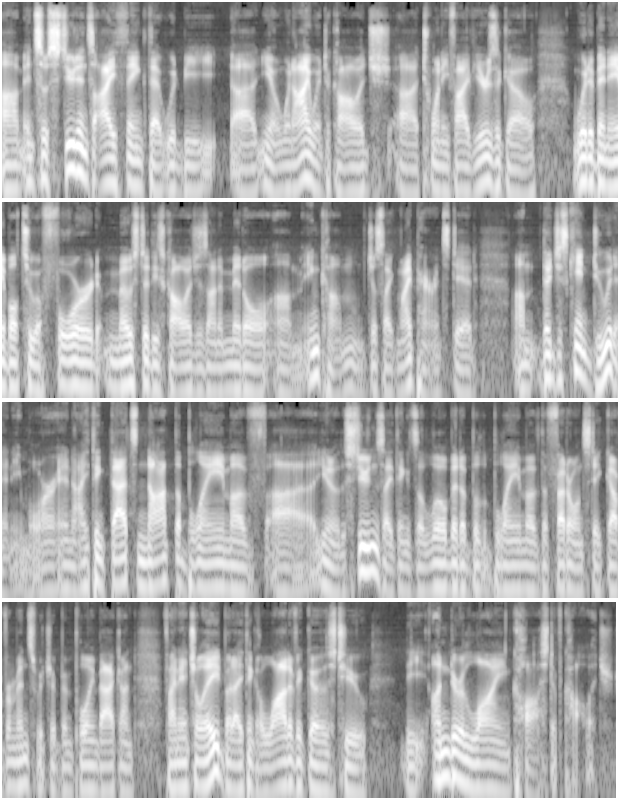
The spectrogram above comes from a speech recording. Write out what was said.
Um, and so students, I think that would be uh, you know when I went to college uh, 25 years ago would have been able to afford most of these colleges on a middle um, income, just like my parents did. Um, they just can't do it anymore, and I think that's not the blame of uh, you know the students. I think it's a little bit of the blame of the federal and state governments, which have been pulling back on financial aid. But I think a lot of it goes to the underlying cost of college?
